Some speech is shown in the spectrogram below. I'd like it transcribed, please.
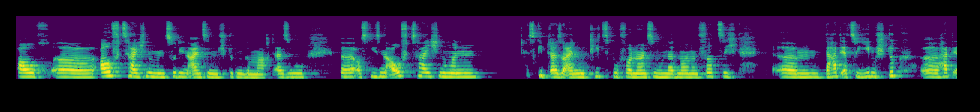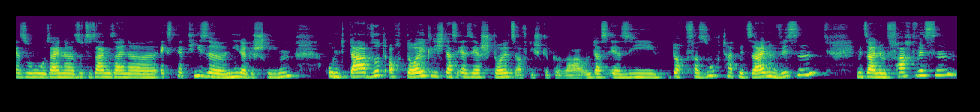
auch äh, Aufzeichnungen zu den einzelnen Stücken gemacht. Also äh, aus diesen Aufzeichnungen. Es gibt also ein Notizbuch von 1949, ähm, da hat er zu jedem Stück, äh, hat er so seine, sozusagen seine Expertise niedergeschrieben. Und da wird auch deutlich, dass er sehr stolz auf die Stücke war und dass er sie doch versucht hat, mit seinem Wissen, mit seinem Fachwissen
